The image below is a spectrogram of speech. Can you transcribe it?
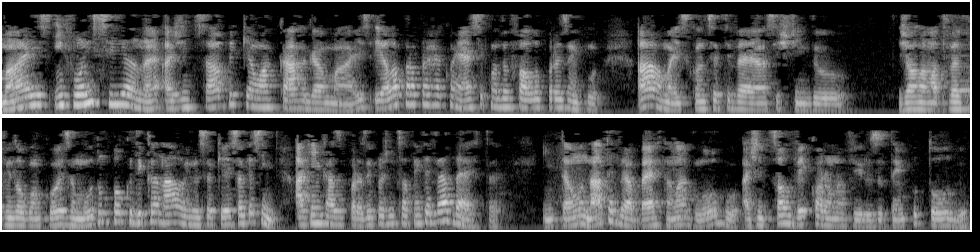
mas influencia, né? A gente sabe que é uma carga a mais e ela própria reconhece quando eu falo, por exemplo, ah, mas quando você estiver assistindo jornal, estiver vendo alguma coisa, muda um pouco de canal e não sei o que. Só que assim, aqui em casa, por exemplo, a gente só tem TV aberta. Então, na TV aberta, na Globo, a gente só vê coronavírus o tempo todo.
